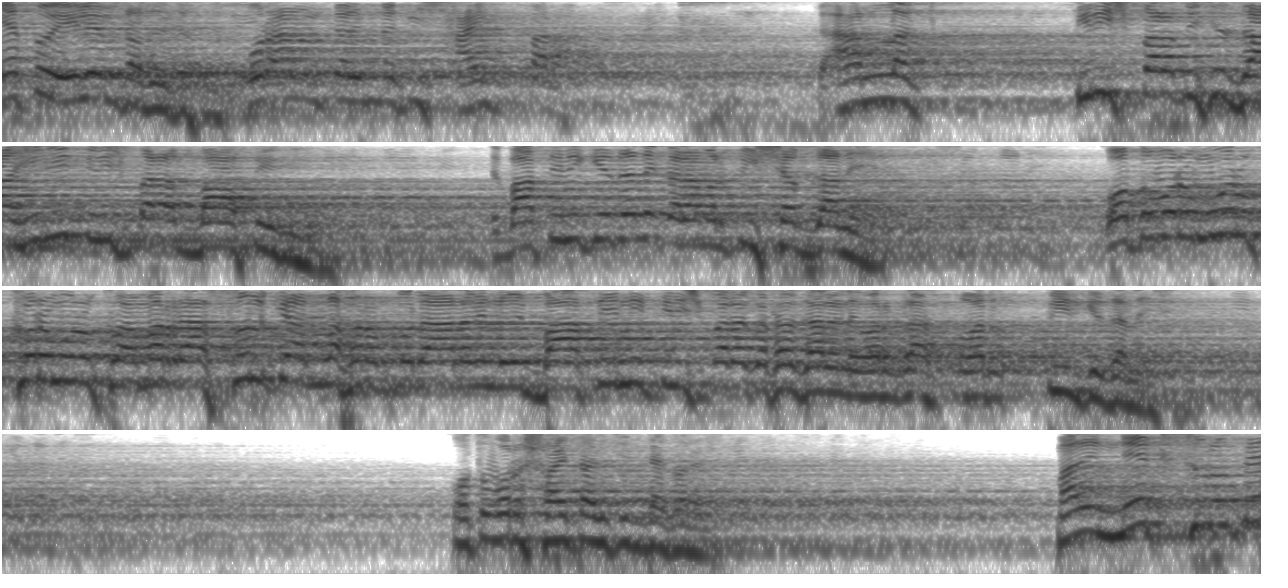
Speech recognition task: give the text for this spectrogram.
এত এলেন তাদের কাছে। কোরআন কারিম নাকি ষাট পারা। আল্লাহ তিরিশ পারা দিছে জাহিরি, তিরিশ পারা বাতিনি। বাতিনি কে জানে? কারণ আমার পিসাব জানে। কত বড় মূর্খর মূর্খ। আমার রাসুলকে আল্লাহ রব্বুল আলমিন ওই বাতিনি, তিরিশ পারা কথা জানেন ওর ওর পীরকে জানাইছে। কত বড় শয়তান চিন্তা করেন মানে নেক্সট শুরুতে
